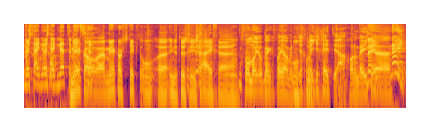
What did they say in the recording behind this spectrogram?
we, zijn, we zijn net de mensen... Mirko, eh, Mirko stikt on, eh, in de tussen in zijn eigen... Ik vond een mooie opmerking van jou, maar dat is echt een beetje GTA. Gewoon een beetje... Nee, eh, nee,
